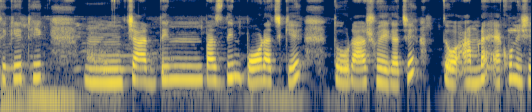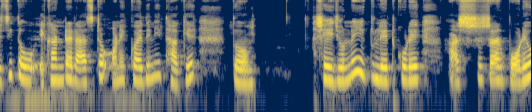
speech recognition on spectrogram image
থেকে ঠিক চার দিন, পাঁচ দিন পর আজকে তো রাস হয়ে গেছে। তো আমরা এখন এসেছি, তো এখানটায় রাসটা অনেক কয়দিনই থাকে, তো সেই জন্যই একটু লেট করে আসার পরেও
